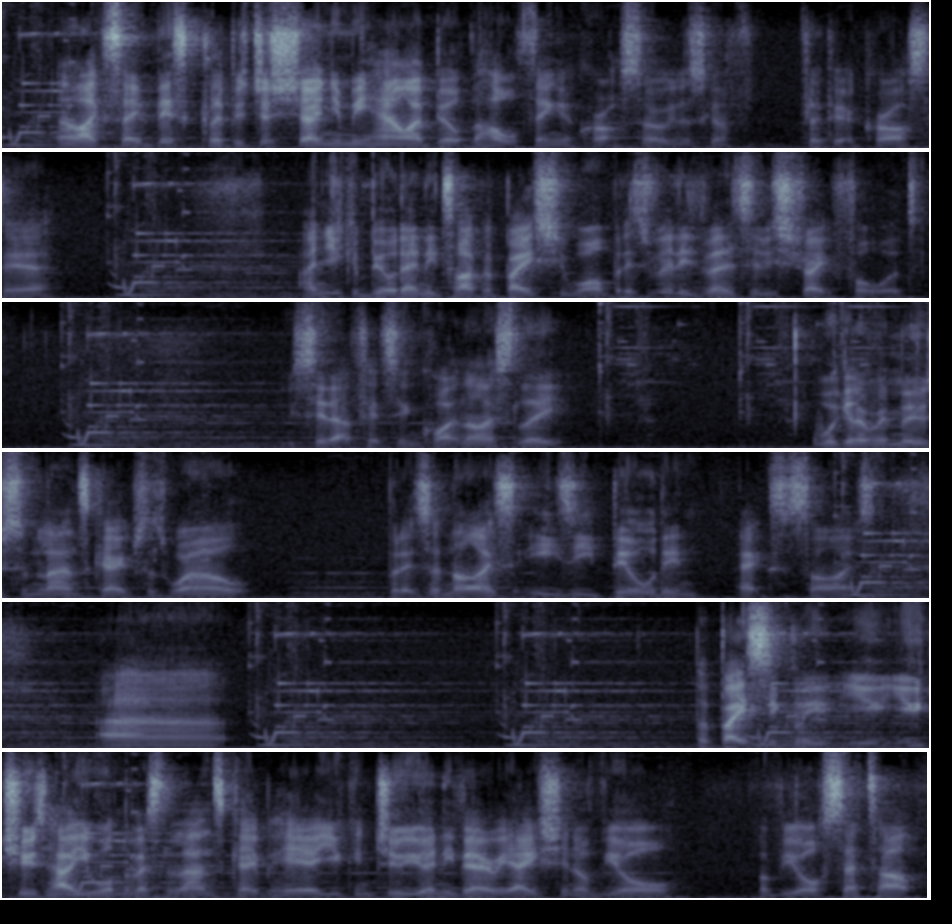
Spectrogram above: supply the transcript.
And like I say, this clip is just showing you me how I built the whole thing across. So we're just going to flip it across here. And you can build any type of base you want, but it's really relatively straightforward. You see that fits in quite nicely. We're going to remove some landscapes as well but it's a nice easy building exercise. Uh, but basically you, you choose how you want the rest of the landscape here. You can do any variation of your of your setup.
